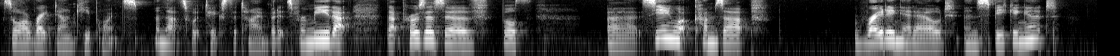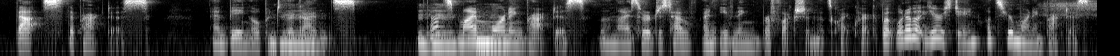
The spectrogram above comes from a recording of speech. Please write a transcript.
So I'll write down key points and that's what takes the time. But it's for me that, that process of both uh, seeing what comes up, writing it out and speaking it, that's the practice and being open to mm-hmm. the guidance. Mm-hmm, that's my mm-hmm. morning practice. And I sort of just have an evening reflection that's quite quick. But what about yours, Jane? What's your morning practice?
